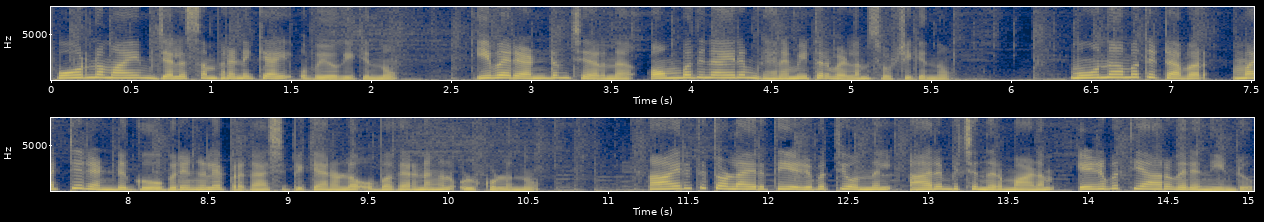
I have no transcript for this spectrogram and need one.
പൂർണമായും ജലസംഭരണിക്കായി ഉപയോഗിക്കുന്നു. ഇവ രണ്ടും ചേർന്ന് ഒമ്പതിനായിരം ഘനമീറ്റർ വെള്ളം സൂക്ഷിക്കുന്നു. മൂന്നാമത്തെ ടവർ മറ്റ് രണ്ട് ഗോപുരങ്ങളെ പ്രകാശിപ്പിക്കാനുള്ള ഉപകരണങ്ങൾ ഉൾക്കൊള്ളുന്നു. ആയിരത്തി തൊള്ളായിരത്തി എഴുപത്തിയൊന്നിൽ ആരംഭിച്ച നിർമ്മാണം എഴുപത്തിയാറ് വരെ നീണ്ടു.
